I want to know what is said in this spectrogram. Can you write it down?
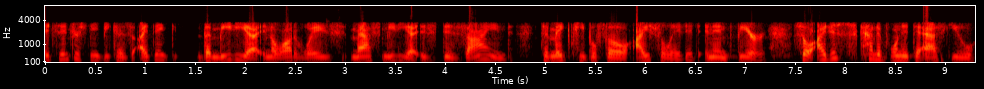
it's interesting because I think the media, in a lot of ways, mass media is designed to make people feel isolated and in fear. So I just kind of wanted to ask you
